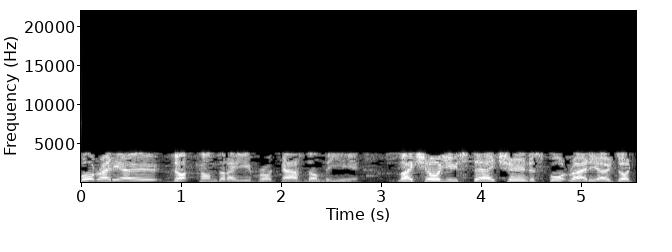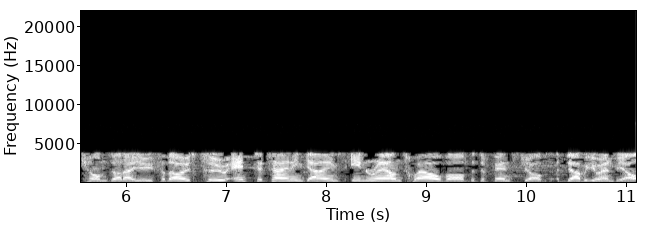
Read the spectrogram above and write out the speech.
sportradio.com.au broadcast of the year. Make sure you stay tuned to sportradio.com.au for those two entertaining games in round 12 of the Defence Jobs WNBL.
